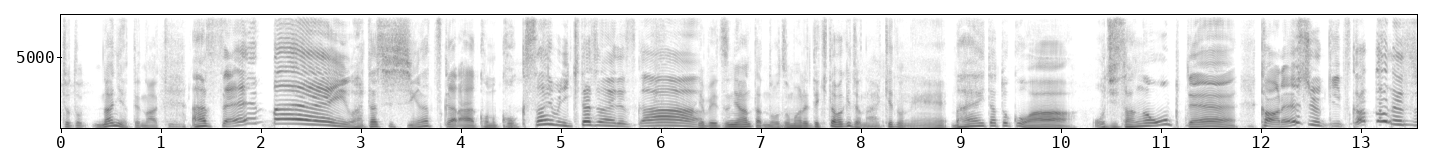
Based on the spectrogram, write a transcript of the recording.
ちょっと何やってんの秋あ先輩私4月からこの国際部に来たじゃないですか。いや別にあんた望まれてきたわけじゃないけどね。前いたとこはおじさんが多くてカレー臭きつかったんです。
